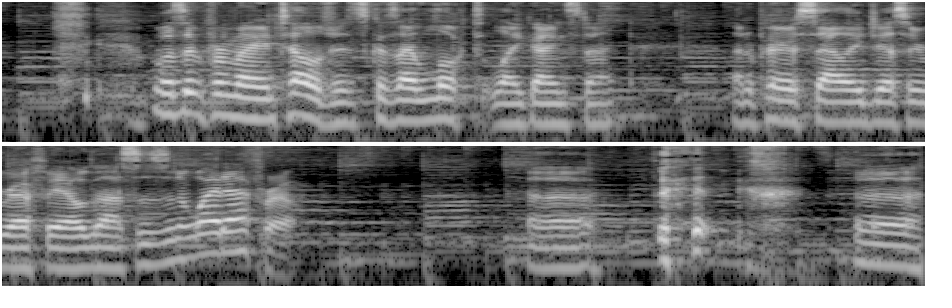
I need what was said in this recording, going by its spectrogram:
wasn't for my intelligence because I looked like Einstein. I had a pair of Sally Jessy Raphael glasses and a white afro. Uh, uh,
